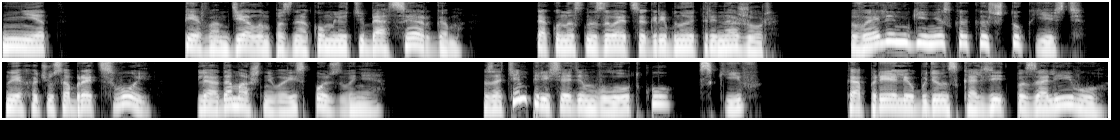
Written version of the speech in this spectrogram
Нет. Первым делом познакомлю тебя с Эргом. Так у нас называется грибной тренажер. В Эллинге несколько штук есть, но я хочу собрать свой для домашнего использования. Затем пересядем в лодку, в скиф, к апрелю будем скользить по заливу,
